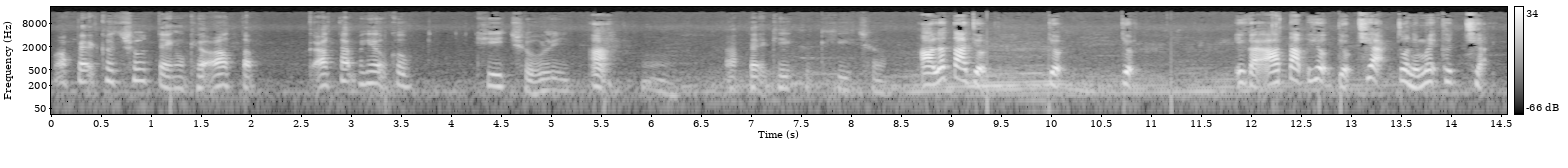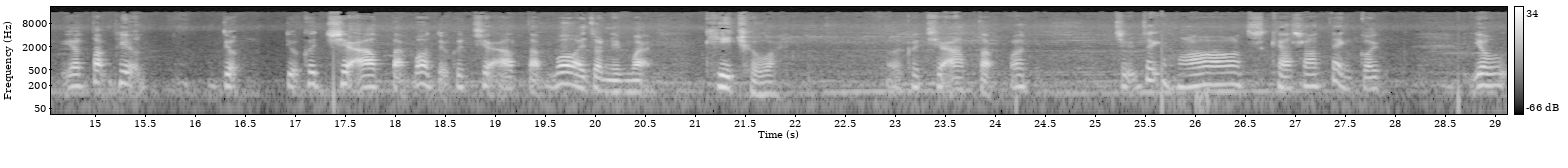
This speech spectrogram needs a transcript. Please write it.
我白佢出定佢壓搭 아따배고 기초리 아 아빠 기그 기초 à lớp ta tiểu tiểu tiểu ý cái á tập hiệu tiểu chẹ cho nên mới cứ chẹ yếu tập hiệu tiểu tiểu cứ chẹ tập bo tiểu cứ chẹ tập bo cho nên mà khi chỗ à cứ chẹ tập bo chỉ thích họ kia sao tên coi yếu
